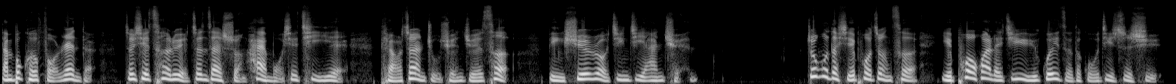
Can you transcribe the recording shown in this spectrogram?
但不可否认的，这些策略正在损害某些企业，挑战主权决策，并削弱经济安全。中国的胁迫政策也破坏了基于规则的国际秩序，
